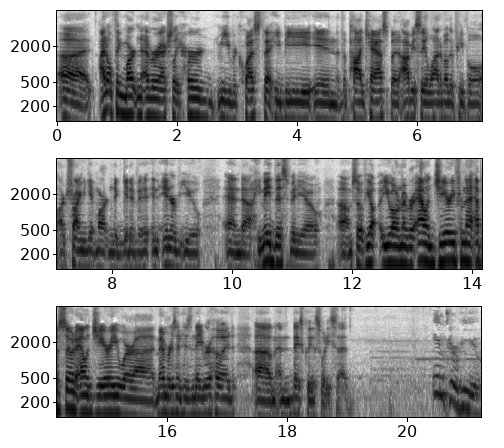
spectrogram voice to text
Uh, I don't think Martin ever actually heard me request that he be in the podcast, but obviously a lot of other people are trying to get Martin to get a vi- an interview, and uh, he made this video. Um, so if you you all remember Al and Jerry from that episode, Al and Jerry were uh, members in his neighborhood, um, and basically this is what he said. Interview.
